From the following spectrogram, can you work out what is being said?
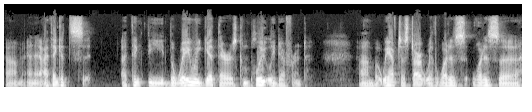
Um, and I think it's I think the the way we get there is completely different. Um, but we have to start with what is what is uh,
